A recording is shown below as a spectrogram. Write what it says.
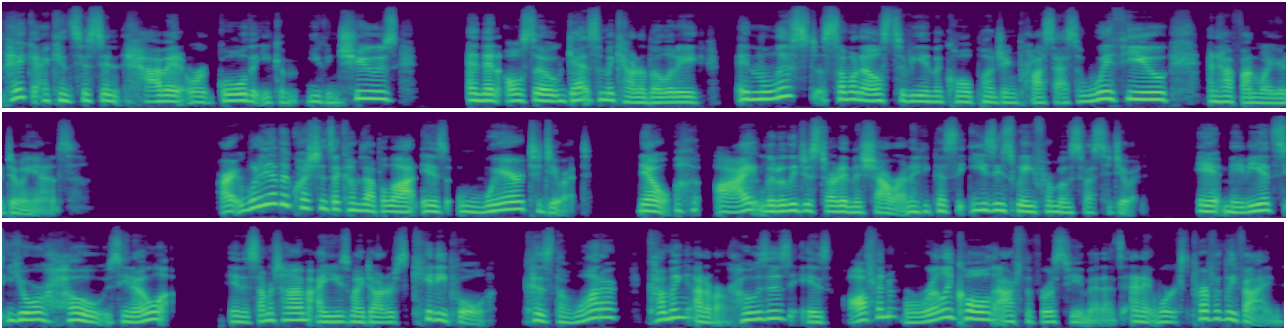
Pick a consistent habit or a goal that you can you can choose and then also get some accountability. Enlist someone else to be in the cold plunging process with you and have fun while you're doing it. All right, one of the other questions that comes up a lot is where to do it. Now, I literally just started in the shower, and I think that's the easiest way for most of us to do it. It maybe it's your hose, you know. In the summertime, I use my daughter's kiddie pool because the water coming out of our hoses is often really cold after the first few minutes, and it works perfectly fine.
